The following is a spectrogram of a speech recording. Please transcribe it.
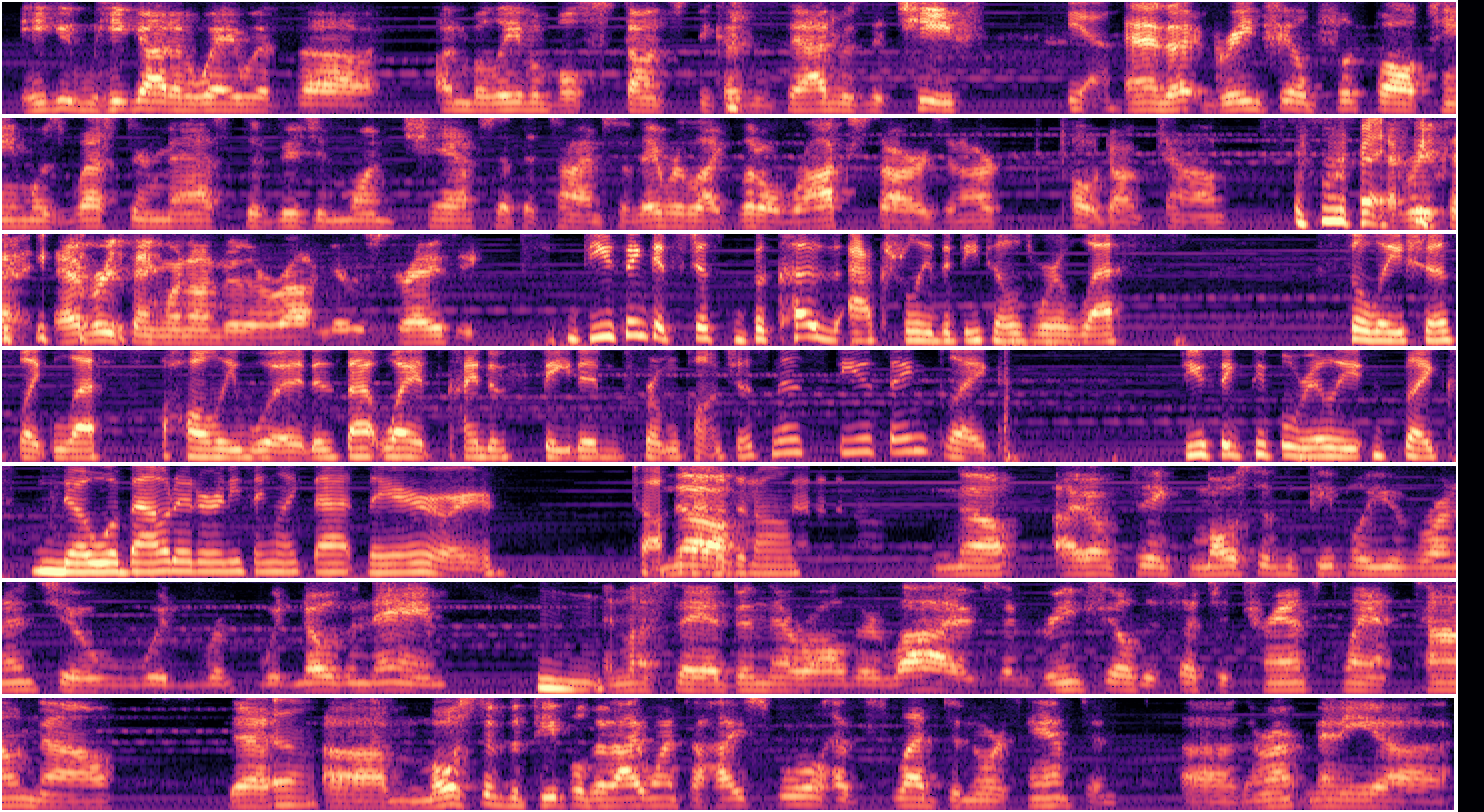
he he got away with uh, unbelievable stunts because his dad was the chief, yeah and the Greenfield football team was Western Mass Division One champs at the time, so they were like little rock stars in our podunk town. right Everything everything went under the rug. It was crazy. do you think it's just because actually the details were less salacious like less hollywood is that why it's kind of faded from consciousness do you think like do you think people really like know about it or anything like that there or talk about it at all No, I don't think most of the people you've run into would would know the name Mhm. unless they had been there all their lives. And Greenfield is such a transplant town now that um, most of the people that I went to high school have fled to Northampton. Uh, there aren't many uh,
